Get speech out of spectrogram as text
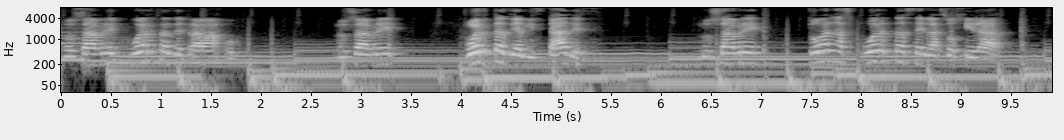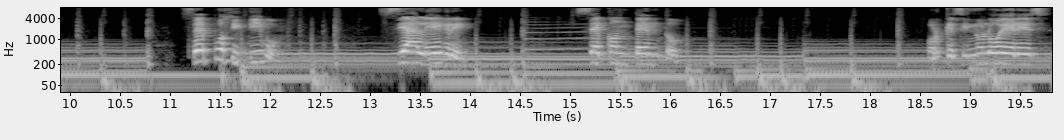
Nos abre puertas de trabajo. Nos abre puertas de amistades. Nos abre todas las puertas en la sociedad. Sé positivo. Sé alegre. Sé contento. Porque si no lo eres,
